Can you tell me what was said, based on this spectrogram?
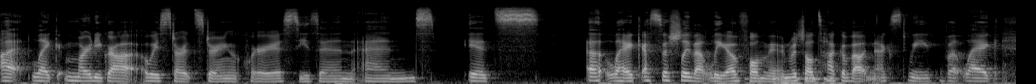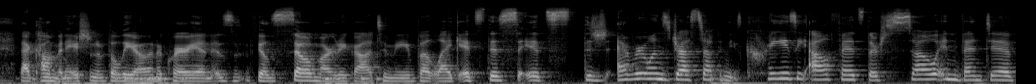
uh, like Mardi Gras always starts during Aquarius season, and it's uh, like especially that Leo full moon, which I'll talk about next week. But like that combination of the Leo and Aquarian is feels so Mardi Gras to me. But like it's this, it's this, everyone's dressed up in these crazy outfits. They're so inventive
